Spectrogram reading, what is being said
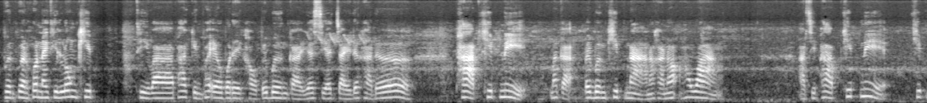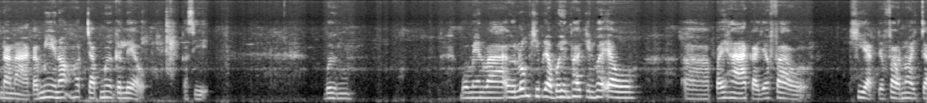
เพื่อนคนไหนที่ลงคลิปที่ว่าพากินพ่อเอลบ่ได้เขาไปเบิงก็อย่าเสียใจเด้อค่ะเด้อ พลาดคลิปนี้มันก็ไปเบิ่งคลิปหนาเนาะค่ะเนาะเฮาว่าง อาจสิพลาดคลิปนี้คลิปหน้าๆก็มีเนาะเฮาจับมือกันแล้วก็สิเบิงบ่แม่นว่าเออลงคลิปแล้วบ่เห็นพากินพาแอลอ่าไปหาก็อย่าเฝ้าเครียดอย่าเฝ้าน้อยใจ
